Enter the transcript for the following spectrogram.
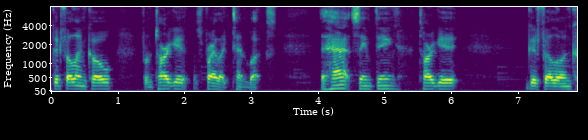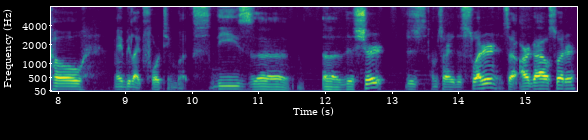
goodfellow and co. from target. It's probably like 10 bucks. The hat, same thing. Target, Goodfellow and Co. Maybe like 14 bucks. These, uh, uh, this shirt, this, I'm sorry, this sweater, it's an Argyle sweater.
